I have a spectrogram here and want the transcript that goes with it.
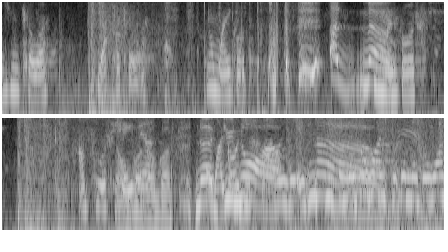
you can kill her. That's a killer. Oh my god. I, Oh my god. I'm full of Oh shame god, here. oh god. No, Oh do god, you not. finally hit, hit the middle one, No. hit the middle one.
